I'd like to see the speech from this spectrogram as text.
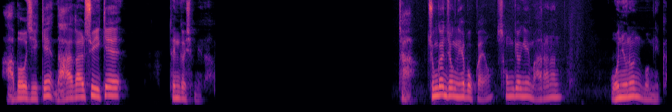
아버지께 나아갈 수 있게 된 것입니다. 자, 중간 정리해 볼까요? 성경이 말하는 온유는 뭡니까?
